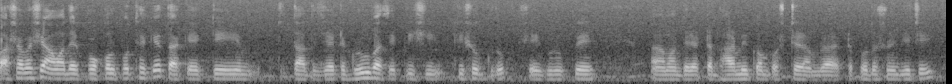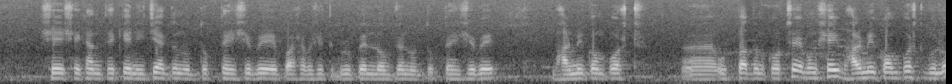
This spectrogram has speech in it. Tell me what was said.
পাশাপাশি আমাদের প্রকল্প থেকে তাকে একটি, তাদের যে একটা গ্রুপ আছে, কৃষি, কৃষক গ্রুপ সেই গ্রুপে আমাদের একটা ভার্মি কম্পোস্টের আমরা একটা প্রদর্শনী দিয়েছি। সে সেখান থেকে নিচে একজন উদ্যোক্তা হিসেবে, পাশাপাশি গ্রুপের লোকজন উদ্যোক্তা হিসেবে ভার্মি কম্পোস্ট উৎপাদন করছে এবং সেই ভার্মি কম্পোস্টগুলো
